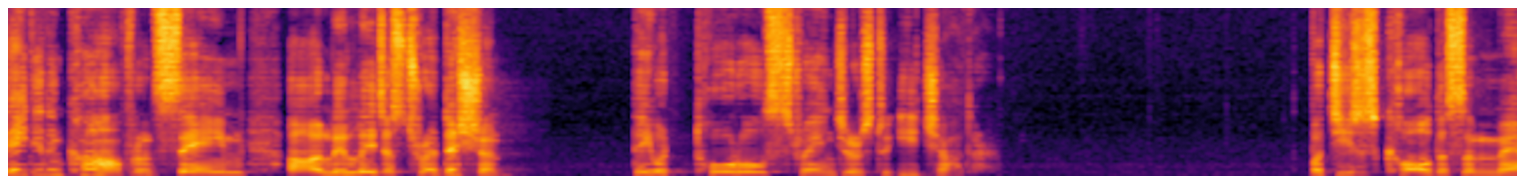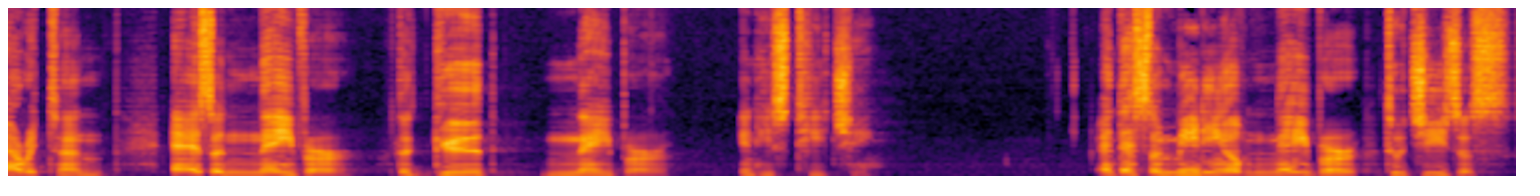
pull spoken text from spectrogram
They didn't come from the same uh, religious tradition. They were total strangers to each other. But Jesus called the Samaritan as a neighbor, the good neighbor, in his teaching. And that's the meaning of neighbor to Jesus.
